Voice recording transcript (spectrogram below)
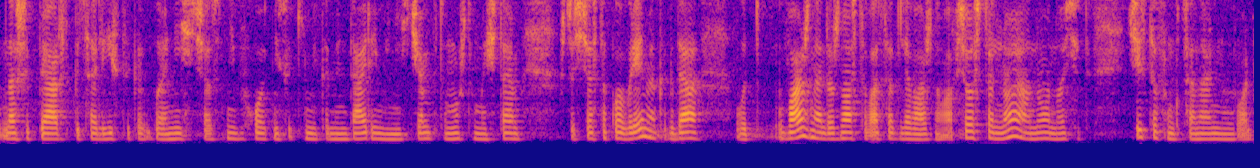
наши пиар-специалисты, как бы они сейчас не выходят ни с какими комментариями, ни с чем, потому что мы считаем, что сейчас такое время, когда вот важное должно оставаться для важного, а все остальное, оно носит чисто функциональную роль.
